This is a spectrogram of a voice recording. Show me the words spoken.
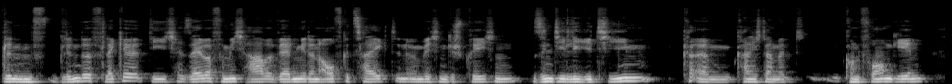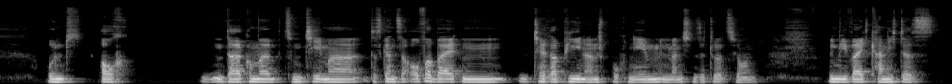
blinden, blinde Flecke, die ich selber für mich habe, werden mir dann aufgezeigt in irgendwelchen Gesprächen. Sind die legitim? Ähm, kann ich damit konform gehen? Und auch da kommen wir zum Thema das Ganze aufarbeiten, Therapie in Anspruch nehmen in manchen Situationen. Inwieweit kann ich das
